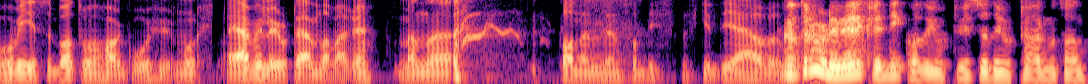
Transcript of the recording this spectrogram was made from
Hun viser bare at hun har god humor. Og jeg ville gjort det enda verre, men eh, Daniel, den sadistiske djevelen. Hva tror du virkelig Nico hadde gjort hvis du hadde gjort det her mot han?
